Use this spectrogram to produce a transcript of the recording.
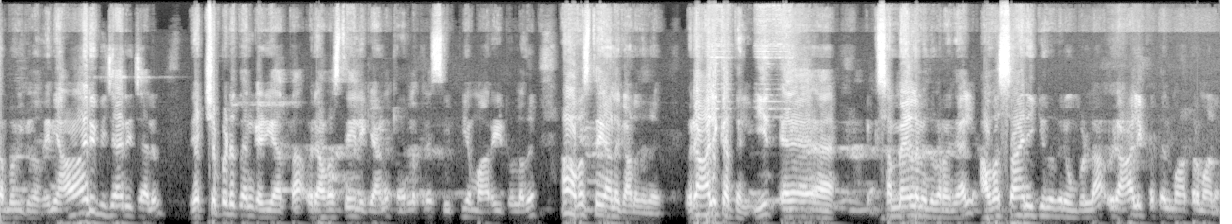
സംഭവിക്കുന്നത്. ഇനി ആര് വിചാരിച്ചാലും രക്ഷപ്പെടുത്താൻ കഴിയാത്ത ഒരു അവസ്ഥയിലേക്കാണ് കേരളത്തിലെ സി പി എം മാറിയിട്ടുള്ളത്. ആ അവസ്ഥയാണ് കാണുന്നത്. ഒരു ആളിക്കത്തൽ. ഈ സമ്മേളനം എന്ന് പറഞ്ഞാൽ അവസാനിക്കുന്നതിന് മുമ്പുള്ള ഒരു ആളിക്കത്തൽ മാത്രമാണ്.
